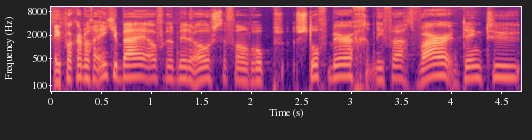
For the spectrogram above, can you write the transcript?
Ik pak er nog eentje bij over het Midden-Oosten van Rob Stofberg. Die vraagt: waar denkt u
